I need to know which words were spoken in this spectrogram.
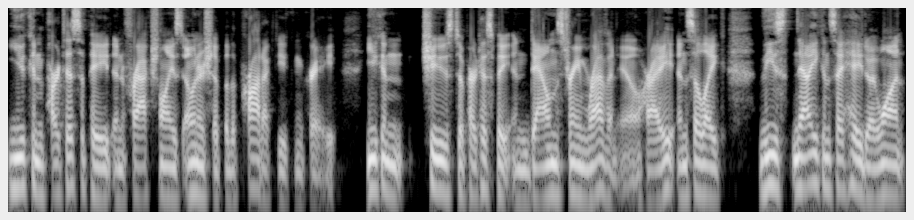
you can participate in fractionalized ownership of the product you can create. You can choose to participate in downstream revenue, right? And so like these now you can say, hey, do I want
